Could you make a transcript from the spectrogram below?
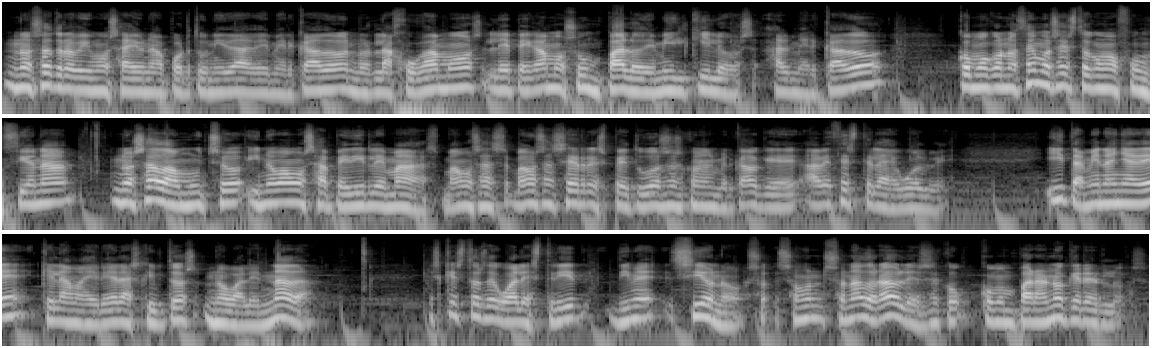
nosotros vimos ahí una oportunidad de mercado, nos la jugamos, le pegamos un palo de mil kilos al mercado como conocemos esto, cómo funciona, nos ha dado mucho y no vamos a pedirle más. Vamos a, ser respetuosos con el mercado que a veces te la devuelve. Y también añade que la mayoría de las criptos no valen nada. Es que estos de Wall Street, dime sí o no, son, son adorables, como para no quererlos.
